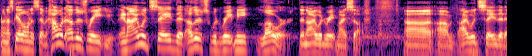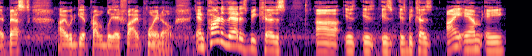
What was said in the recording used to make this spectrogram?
On a scale of one to seven, how would others rate you? And I would say that others would rate me lower than I would rate myself. Uh, um, I would say that at best I would get probably a 5.0, and part of that is because uh, is, is is because I am a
